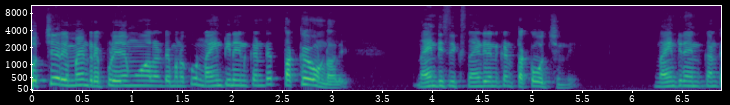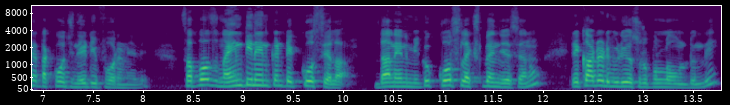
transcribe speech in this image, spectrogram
వచ్చే రిమైండర్ ఎప్పుడు ఏమవ్వాలంటే మనకు నైంటీ నైన్ కంటే తక్కువే ఉండాలి. నైంటీ సిక్స్ నైంటీ నైన్ కంటే తక్కువ వచ్చింది. నైంటీ నైన్ కంటే తక్కువ వచ్చింది ఎయిటీ ఫోర్ అనేది. సపోజ్ నైంటీ నైన్ కంటే ఎక్కువ వస్తే ఎలా? దాన్ని నేను మీకు కోర్సులో ఎక్స్ప్లెయిన్ చేశాను. రికార్డెడ్ వీడియోస్ రూపంలో ఉంటుంది.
